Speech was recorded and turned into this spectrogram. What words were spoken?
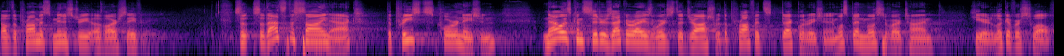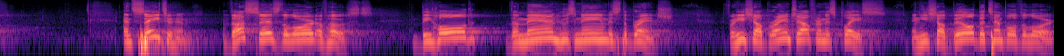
of the promised ministry of our Savior. So, so that's the sign act, the priest's coronation. Now let's consider Zechariah's words to Joshua, the prophet's declaration, and we'll spend most of our time here. Look at verse 12. And say to him, Thus says the Lord of hosts Behold, the man whose name is the branch, for he shall branch out from his place, and he shall build the temple of the Lord.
